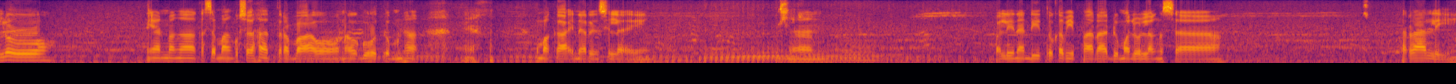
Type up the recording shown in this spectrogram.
Hello. Ayan mga kasamahan ko sa trabaho, nagugutom na. Kumakain na rin sila eh. Ayan. Bali nandito kami para dumalo lang sa rally.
